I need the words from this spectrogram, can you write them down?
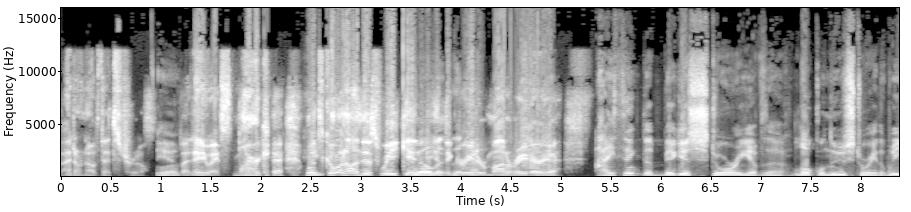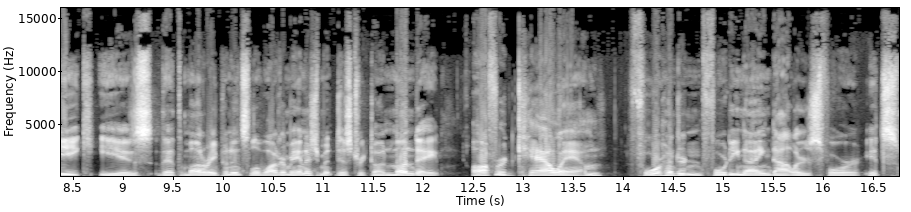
I don't know if that's true. Yeah. But anyway, Mark, what's going on this week in, well, in the greater Monterey area? I think the biggest story of the local news story of the week is that the Monterey Peninsula Water Management District on Monday offered Cal-Am $449 for its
